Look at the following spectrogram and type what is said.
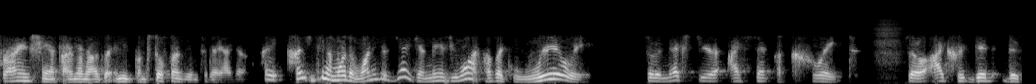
Brian Champ. I remember I was like, and I'm still friends with him today. I go, hey, how you can have more than one? He goes, yeah, you can as many as you want. I was like, really? So the next year I sent a crate. So I cr- did this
